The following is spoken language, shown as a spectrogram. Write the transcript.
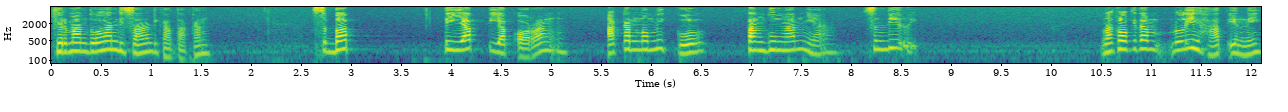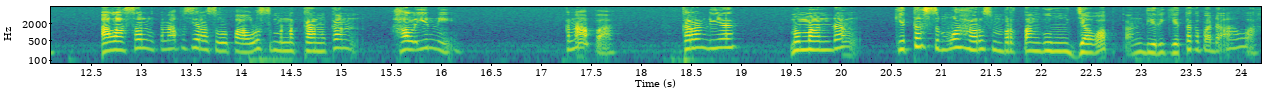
firman Tuhan di sana dikatakan, Sebab tiap-tiap orang akan memikul tanggungannya sendiri. Nah kalau kita melihat ini, alasan kenapa sih Rasul Paulus menekankan hal ini? Kenapa? Karena dia memandang kita semua harus mempertanggungjawabkan diri kita kepada Allah.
